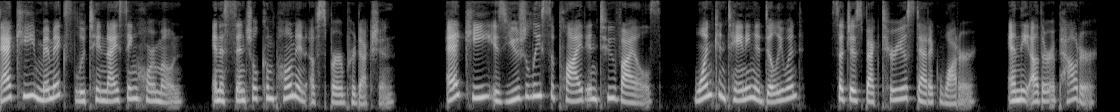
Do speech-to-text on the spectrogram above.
HCG mimics luteinizing hormone, an essential component of sperm production. HCG is usually supplied in two vials, one containing a diluent, such as bacteriostatic water, and the other a powder.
